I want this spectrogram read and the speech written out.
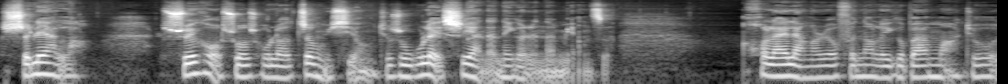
失恋了，随口说出了郑雨星，就是吴磊饰演的那个人的名字。后来两个人又分到了一个班嘛，就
